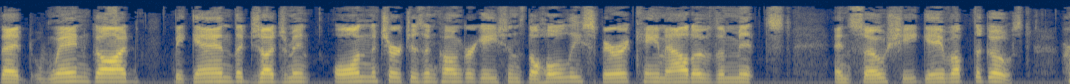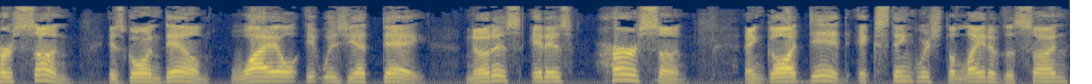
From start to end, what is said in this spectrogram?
that when God began the judgment on the churches and congregations, the Holy Spirit came out of the midst. And so she gave up the ghost. Her son is gone down while it was yet day. Notice it is her son. And God did extinguish the light of the sun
